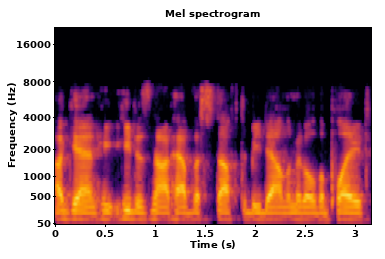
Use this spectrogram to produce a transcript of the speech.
again, he, he does not have the stuff to be down the middle of the plate.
